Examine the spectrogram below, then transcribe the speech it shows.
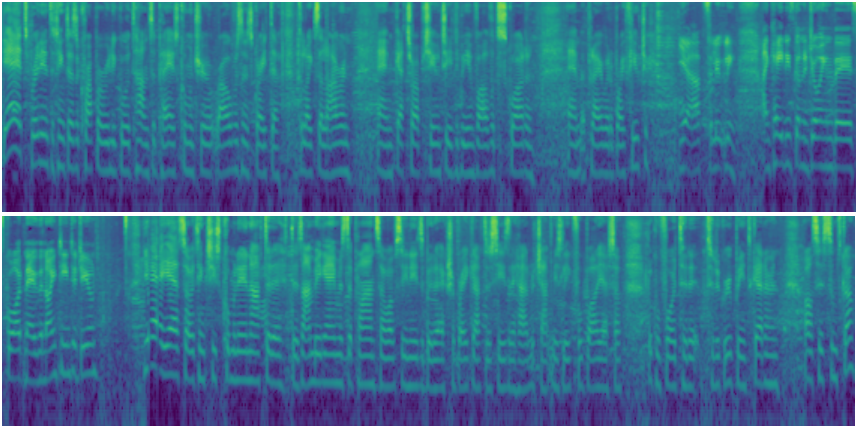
Yeah, it's brilliant. I think there's a crop of really good talented players coming through at Rovers, and it's great that the likes of Lauren um, gets her opportunity to be involved with the squad and um, a player with a bright future. Yeah, absolutely. And Katie's going to join the squad now, the 19th of June. Yeah, yeah. So I think she's coming in after the, the Zambia game is the plan. So obviously needs a bit of extra break after the season they had with Champions League football. Yeah, so looking forward to the to the group being together and all systems go.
